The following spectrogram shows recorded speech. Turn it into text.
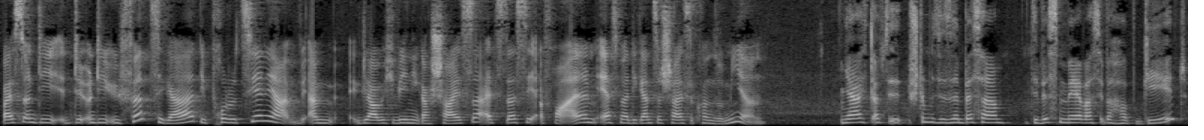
Weißt du, und die, die, und die Ü40er, die produzieren ja, glaube ich, weniger Scheiße, als dass sie vor allem erstmal die ganze Scheiße konsumieren. Ja, ich glaube, stimmt, sie sind besser, sie wissen mehr, was überhaupt geht.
